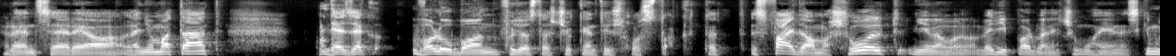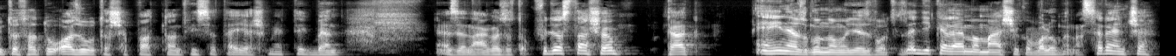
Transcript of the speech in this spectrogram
rendszerre a lenyomatát, de ezek valóban fogyasztás csökkentést hoztak. Tehát ez fájdalmas volt, nyilvánvalóan a vegyiparban egy csomó helyen ez kimutatható, azóta se pattant vissza teljes mértékben ezen ágazatok fogyasztása. Tehát én azt gondolom, hogy ez volt az egyik elem, a másik a valóban a szerencse,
